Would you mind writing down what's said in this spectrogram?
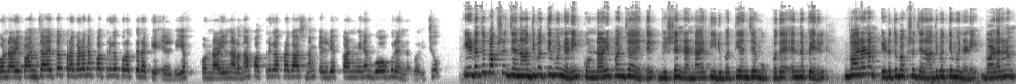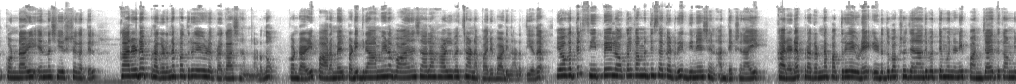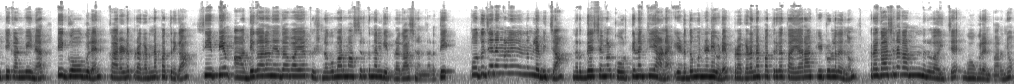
കൊണ്ടാഴി പഞ്ചായത്ത് പ്രകടന പത്രിക പുറത്തിറക്കി. എൽ ഡി എഫ് കൊണ്ടാഴിയിൽ നടന്ന പത്രിക പ്രകാശനം L D F convener Gokulan നിർവഹിച്ചു. ഇടതുപക്ഷ ജനാധിപത്യ മുന്നണി കൊണ്ടാഴി പഞ്ചായത്തിൽ വിഷൻ രണ്ടായിരത്തി ഇരുപത്തിയഞ്ച് മുപ്പത് എന്ന പേരിൽ വരണം ഇടതുപക്ഷ ജനാധിപത്യ മുന്നണി വളരണം കൊണ്ടാഴി എന്ന ശീർഷകത്തിൽ കരട് പ്രകടന പത്രികയുടെ പ്രകാശനം നടന്നു. കൊണ്ടാഴി പാറമേൽപ്പടി ഗ്രാമീണ വായനശാല ഹാളിൽ വെച്ചാണ് പരിപാടി നടത്തിയത്. യോഗത്തിൽ C local committee secretary Dineshan അധ്യക്ഷനായി. കരട് പ്രകടന പത്രികയുടെ ഇടതുപക്ഷ ജനാധിപത്യ മുന്നണി panchayat committee convener T Gokulan കരട് പ്രകടന പത്രിക സി പി എം ആദ്യകാല നേതാവായ കൃഷ്ണകുമാർ മാസ്റ്റർക്ക് നൽകി പ്രകാശനം നടത്തി. പൊതുജനങ്ങളിൽ നിന്നും ലഭിച്ച നിർദ്ദേശങ്ങൾ കോർത്തിണക്കിയാണ് ഇടതുമുന്നണിയുടെ പ്രകടന പത്രിക തയ്യാറാക്കിയിട്ടുള്ളതെന്നും പ്രകാശന കർമ്മം നിർവഹിച്ച് ഗോകുലൻ പറഞ്ഞു.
